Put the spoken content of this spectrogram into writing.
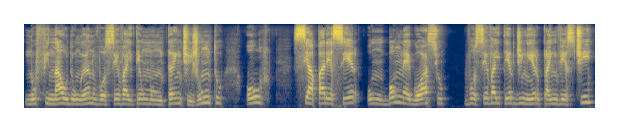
No final de um ano você vai ter um montante junto, ou se aparecer um bom negócio, você vai ter dinheiro para investir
